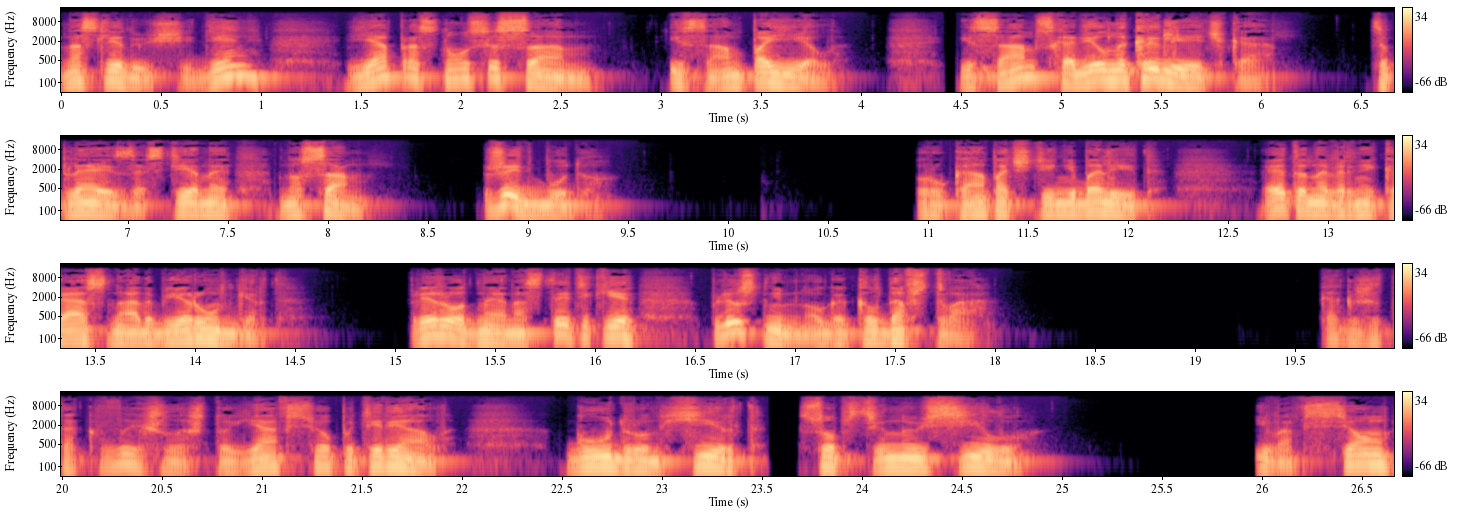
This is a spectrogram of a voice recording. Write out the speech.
На следующий день я проснулся сам и сам поел, и сам сходил на крылечко, цепляясь за стены, но сам. Жить буду. Рука почти не болит. Это наверняка снадобье Рунгерт. Природные анестетики плюс немного колдовства. Как же так вышло, что я все потерял? Гудрун, Хирт, собственную силу. И во всем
